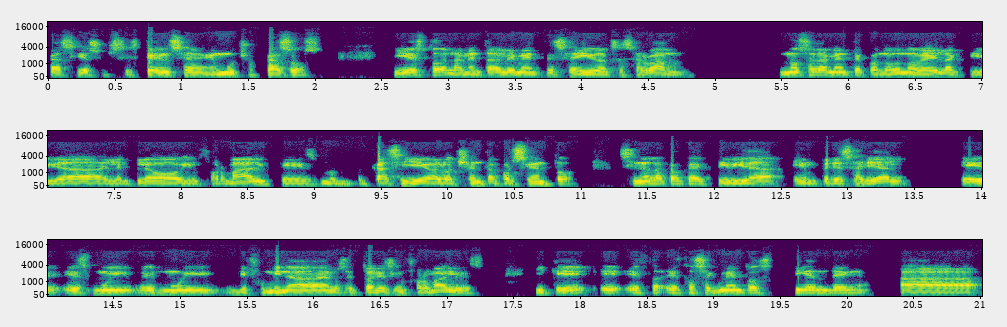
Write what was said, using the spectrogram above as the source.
casi de subsistencia en muchos casos, y esto lamentablemente se ha ido exacerbando no solamente cuando uno ve la actividad, el empleo informal, que es casi llega al 80%, sino la propia actividad empresarial eh, es, muy, es muy difuminada en los sectores informales y que eh, estos segmentos tienden a,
